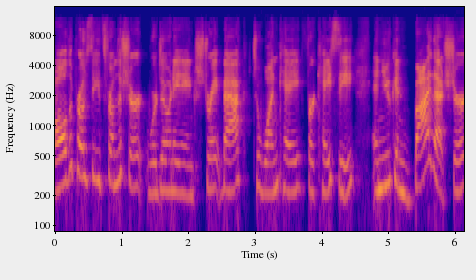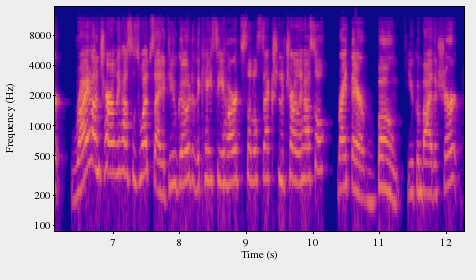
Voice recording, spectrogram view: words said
all the proceeds from the shirt we're donating straight back to 1K for KC. And you can buy that shirt right on Charlie Hustle's website. If you go to the KC Hearts little section of Charlie Hustle, right there, boom, you can buy the shirt.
